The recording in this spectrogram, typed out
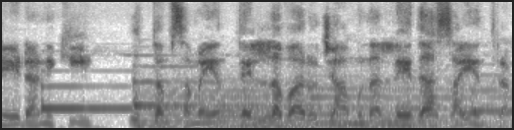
చేయడానికి ఉత్తమ సమయం తెల్లవారుజామున లేదా సాయంత్రం.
